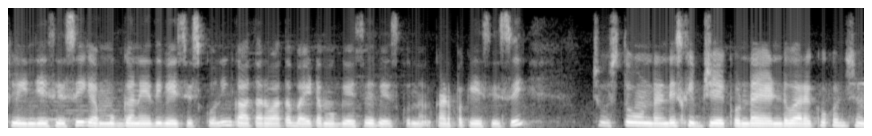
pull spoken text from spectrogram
క్లీన్ చేసేసి ఇక ముగ్గు అనేది వేసేసుకొని ఇంకా తర్వాత బయట ముగ్గు వేసి వేసుకున్నాం కడపకి వేసేసి చూస్తూ ఉండండి. స్కిప్ చేయకుండా ఎండ్ వరకు కొంచెం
